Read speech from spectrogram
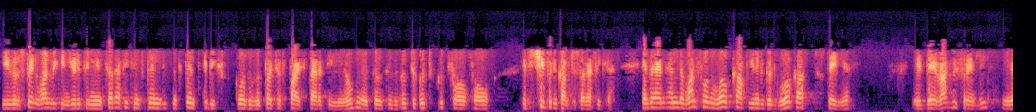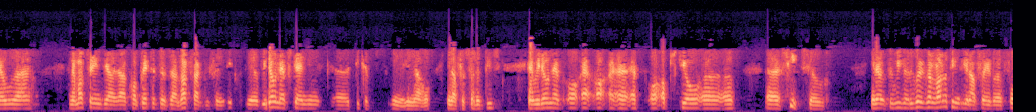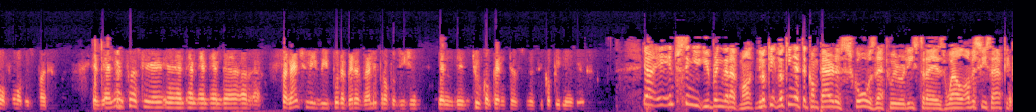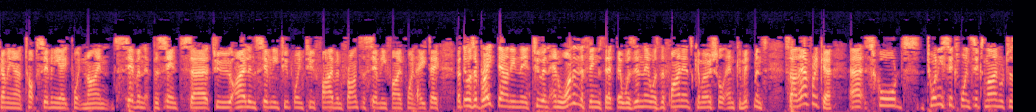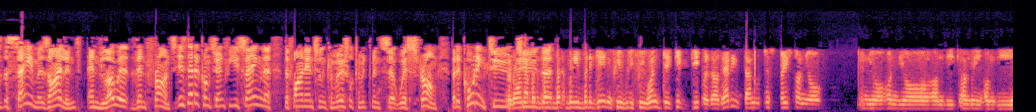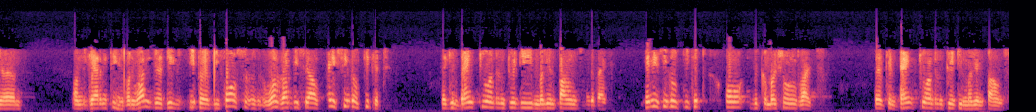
you're going to spend one week in Europe and in South Africa you spend, you spend three weeks because of the purchase price parity, you know. So it's good to good, good for, for, it's cheaper to come to South Africa. And, and, and the one for the World Cup, you know, because World Cup Stadium, they're rugby friendly, you know, uh, and I'm not saying our, our competitors are not rugby friendly. Uh, we don't have standing uh, tickets in, in our in our facilities, and we don't have uh, uh, uh, obscure seats. So, you know, so we got, we've got a lot of things in our favor for for this. But and and, and firstly, and and and, and financially, we put a better value proposition than the two competitors that we're competing against. Yeah, interesting you, you bring that up, Mark. Looking looking at the comparative scores that we released today as well, obviously South Africa coming out top 78.97% uh, to Ireland 72.25 and France 75.88. But there was a breakdown in there too, and, and one of the things that there was in there was the finance, commercial, and commitments. South Africa uh, scored 26.69, which was the same as Ireland and lower than France. Is that a concern for you, saying that the financial and commercial commitments uh, were strong? But according to, but, to no, but, the... But, but, but again, if we if we want to dig deeper, now that is done just based on your on your on your on the on the on the um, on the guarantees. But one dig deeper before World Rugby sells a single ticket, they can bank 220 million pounds in the bank. Any single ticket or the commercial rights, they can bank 220 million pounds.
